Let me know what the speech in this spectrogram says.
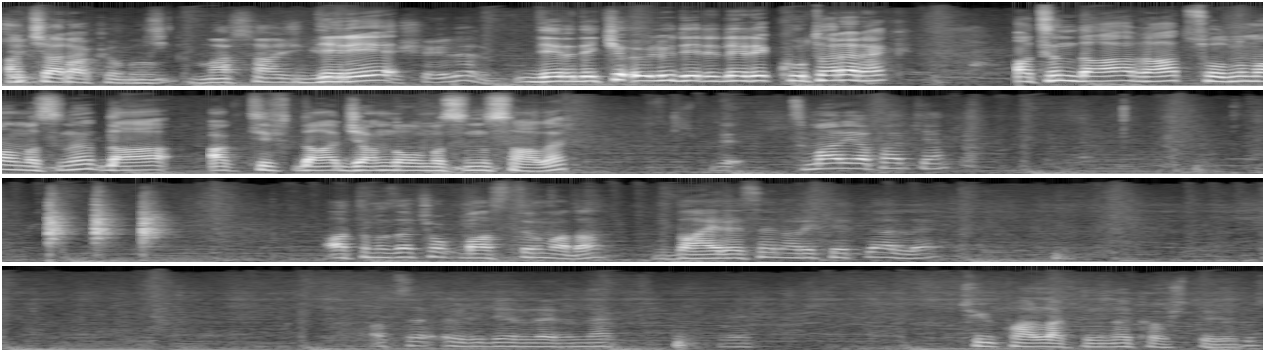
Cilt Açarak- bakımı, masaj gibi Deri- şeyler mi? derideki ölü derileri kurtararak atın daha rahat solunum almasını, daha aktif, daha canlı olmasını sağlar. Şimdi tımar yaparken atımıza çok bastırmadan dairesel hareketlerle atı ölü derilerinden ve tüy parlaklığına kavuşturuyoruz.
